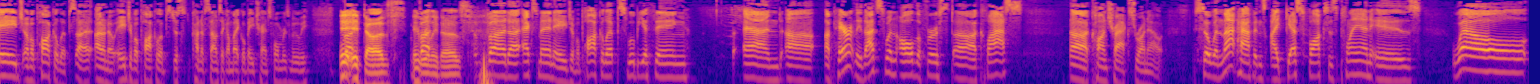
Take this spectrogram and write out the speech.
Age of Apocalypse. Uh, I don't know. Age of Apocalypse just kind of sounds like a Michael Bay Transformers movie. It, But- it does. It but- really does. But uh, X-Men Age of Apocalypse will be a thing. And uh, apparently that's when all the first uh, class uh, contracts run out. So when that happens, I guess Fox's plan is, well,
